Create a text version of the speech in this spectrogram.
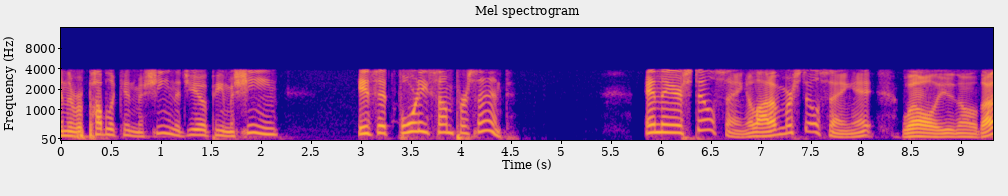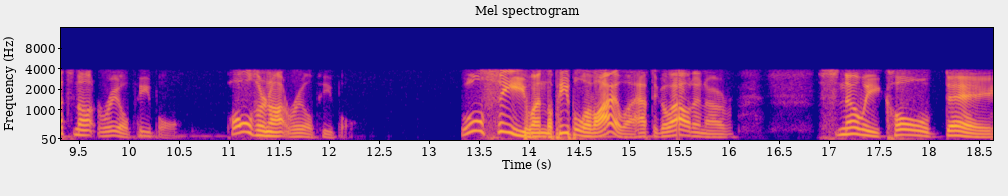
in the Republican machine, the GOP machine, is at 40 some percent. And they're still saying, a lot of them are still saying it, well, you know, that's not real people. Polls are not real people. We'll see when the people of Iowa have to go out in a snowy, cold day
